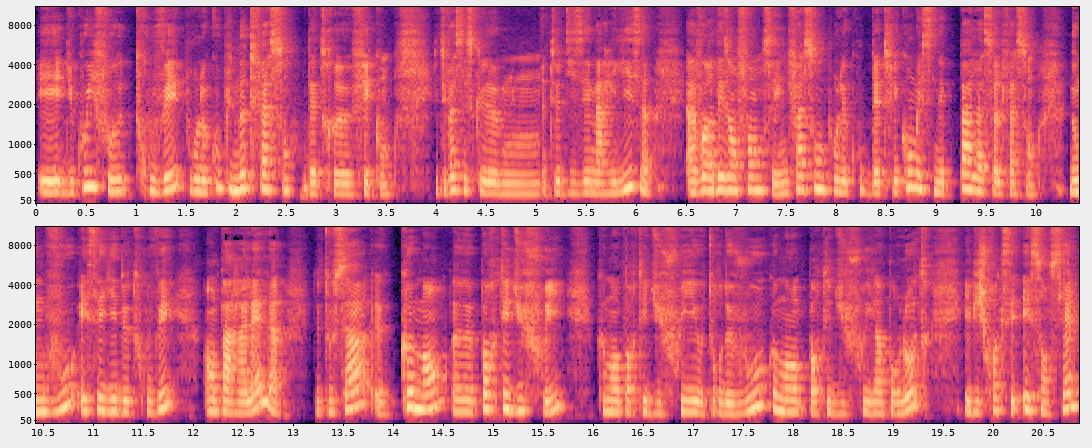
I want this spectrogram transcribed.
Et du coup, il faut trouver pour le couple une autre façon d'être euh, fécond. Et tu vois, c'est ce que hum, te disait Marie-Lise. Avoir des enfants, c'est une façon pour les couples d'être fécond, mais ce n'est pas la seule façon. Donc vous, essayez de trouver en parallèle de tout ça euh, comment porter du fruit, comment porter du fruit autour de vous, comment porter du fruit l'un pour l'autre. Et puis je crois que c'est essentiel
